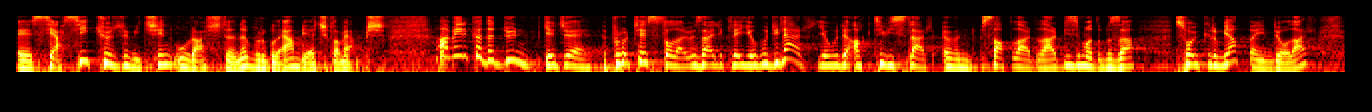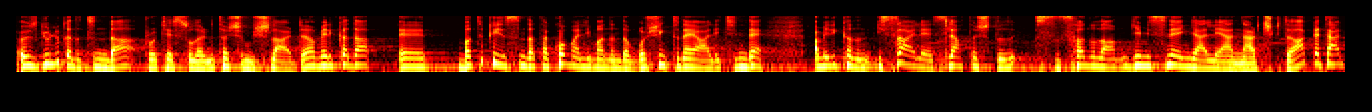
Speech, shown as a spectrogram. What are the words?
e, siyasi çözüm için uğraştığını vurgulayan bir açıklama yapmış. Amerika'da dün gece protestolar özellikle Yahudiler, Yahudi aktivistler ön saflardılar. Bizim adımıza soykırım yapmayın diyorlar. Özgürlük anıtında protestolarını taşımışlardı. Amerika'da e, batı kıyısında Tacoma limanında Washington eyaletinde Amerika'nın İsrail'e silah taşıdığı sanılan gemisini engelleyenler çıktı. Hakikaten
